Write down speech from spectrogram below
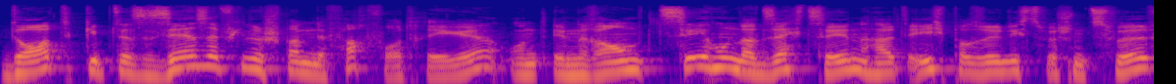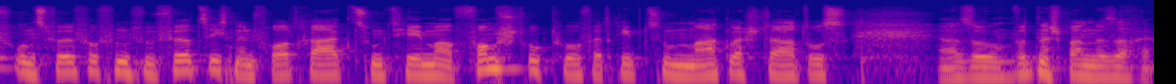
Dort gibt es sehr, sehr viele spannende Fachvorträge und in Raum C116 halte ich persönlich zwischen 12 und 12.45 Uhr einen Vortrag zum Thema vom Strukturvertrieb zum Maklerstatus. Also wird eine spannende Sache.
